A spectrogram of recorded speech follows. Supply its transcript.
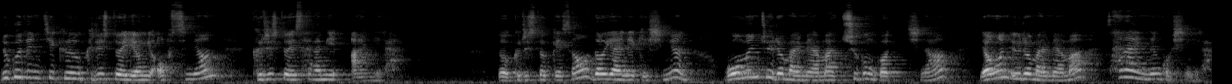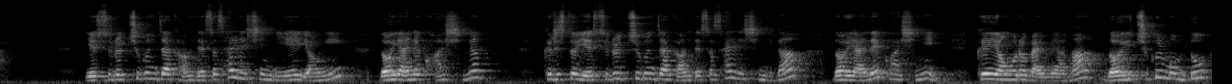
누구든지 그 그리스도의 영이 없으면 그리스도의 사람이 아니라. 또 그리스도께서 너희 안에 계시면 몸은 죄로 말미암아 죽은 것이나 영은 의로 말미암아 살아 있는 것이니라. 예수를 죽은 자 가운데서 살리신 이의 영이 너희 안에 거하시면 그리스도 예수를 죽은 자 가운데서 살리신 이가 너희 안에 거하시니 그의 영으로 말미암아 너희 죽을 몸도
